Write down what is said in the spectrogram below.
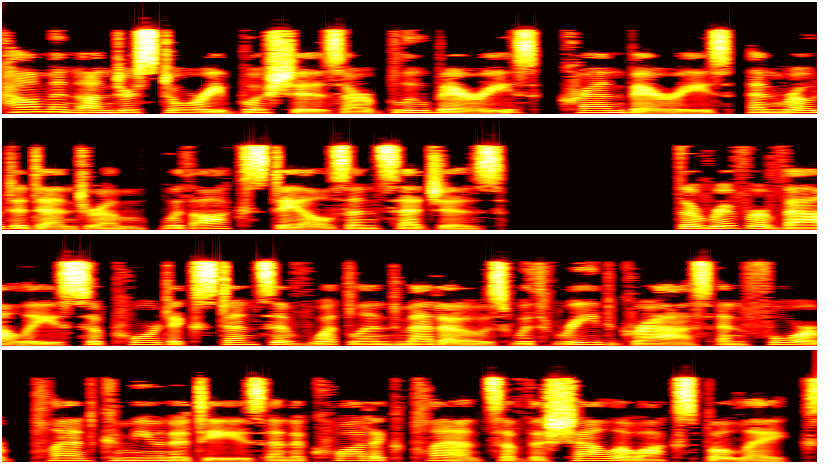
Common understory bushes are blueberries, cranberries, and rhododendron, with oxtails and sedges. The river valleys support extensive wetland meadows with reed grass and forb plant communities and aquatic plants of the shallow oxbow lakes.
